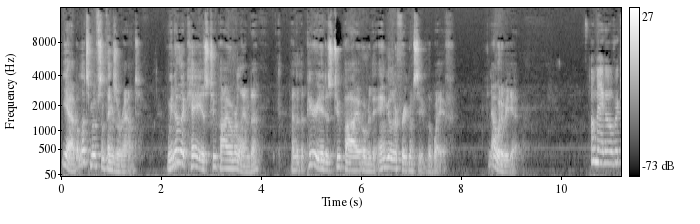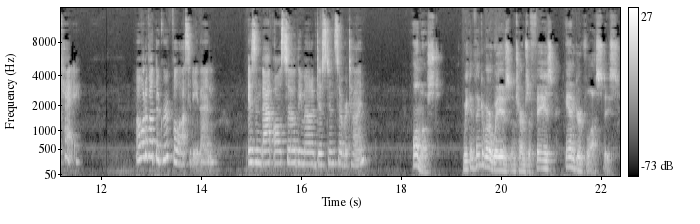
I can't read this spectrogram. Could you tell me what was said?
Yeah, but let's move some things around. We know that k is 2 pi over lambda, and that the period is 2 pi over the angular frequency of the wave. Now what do we get? Omega over k. Well, what about the group velocity then? Isn't that also the amount of distance over time? Almost. We can think of our waves in terms of phase and group velocities.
